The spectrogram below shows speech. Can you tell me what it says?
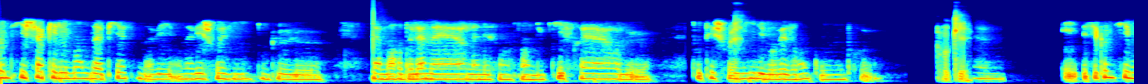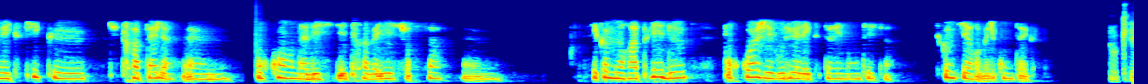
comme si chaque élément de la pièce, on avait, on avait choisi. Donc le, la mort de la mère, la naissance du petit frère, le, tout est choisi, les mauvaises rencontres. Ok. Euh, et c'est comme s'il m'explique que tu te rappelles euh, pourquoi on a décidé de travailler sur ça. Euh, c'est comme me rappeler de pourquoi j'ai voulu aller expérimenter ça. C'est comme si elle remet le contexte. Ok,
